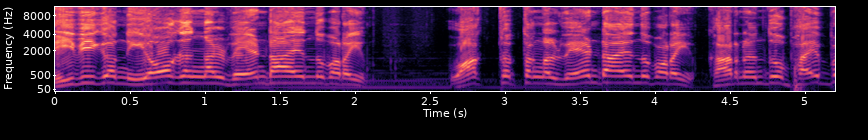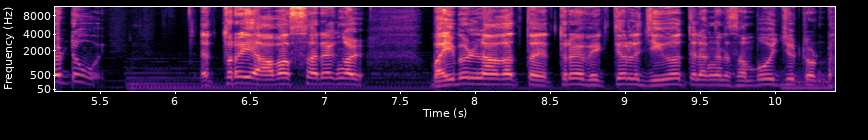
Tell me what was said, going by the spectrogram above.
ദൈവിക നിയോഗങ്ങൾ വേണ്ട എന്ന് പറയും. വാക്തത്വങ്ങൾ വേണ്ട എന്ന് പറയും. കാരണം എന്തോ ഭയപ്പെട്ടു പോയി. എത്രയോ അവസരങ്ങൾ ബൈബിളിനകത്ത് എത്രയോ വ്യക്തികളുടെ ജീവിതത്തിൽ അങ്ങനെ സംഭവിച്ചിട്ടുണ്ട്.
